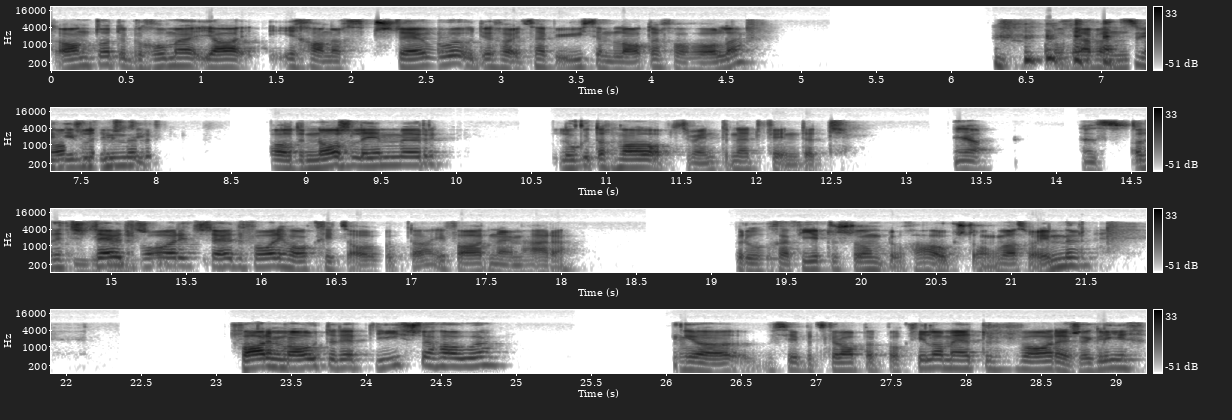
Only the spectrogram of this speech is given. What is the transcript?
die Antwort bekomme, ja, ich kann es bestellen und ich kann es nicht bei uns im Laden holen. Oder eben noch schlimmer, oder noch schlimmer, schaut doch mal, ob ihr es im Internet findet. Ja. Also jetzt stell dir vor, jetzt stell dir vor, ich hocke ins Auto, ich fahre nicht mehr her brauche eine Viertelstunde, brauche eine halbe Stunde, was auch immer. Fahre im Auto dort die Eisenhalle. Ja, 70 Grad pro Kilometer fahren, ist ja gleich.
